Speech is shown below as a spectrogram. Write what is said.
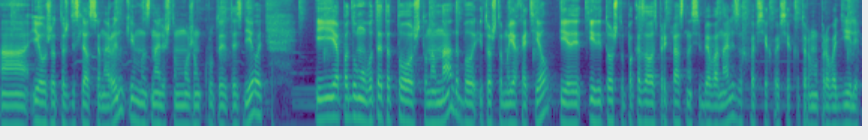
А, я уже отождествлялся на рынке. Мы знали, что мы можем круто это сделать. И я подумал, вот это то, что нам надо было, и то, что я хотел, и, и то, что показалось прекрасно себя в анализах во всех, во всех, которые мы проводили.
